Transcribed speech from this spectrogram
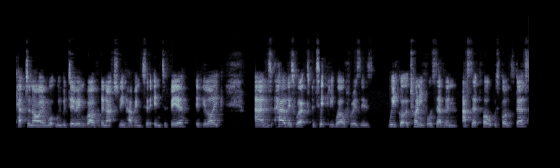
kept an eye on what we were doing rather than actually having to interfere, if you like. And how this works particularly well for us is we've got a 24 7 asset fault response desk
